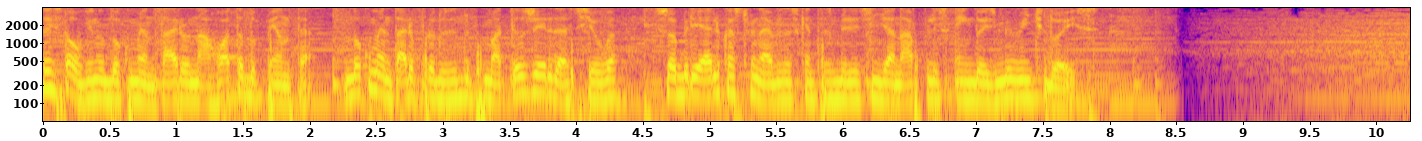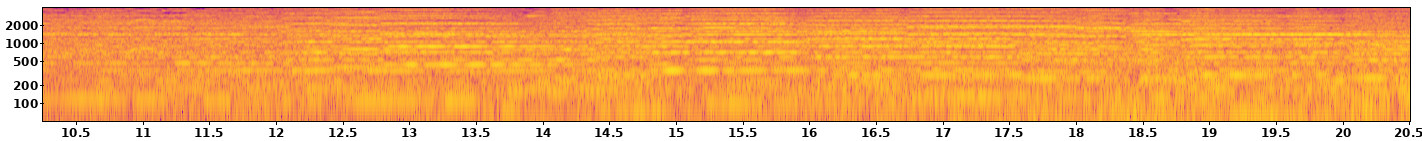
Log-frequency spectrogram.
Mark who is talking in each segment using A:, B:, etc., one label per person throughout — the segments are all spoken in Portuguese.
A: Você está ouvindo o documentário Na Rota do Penta, um documentário produzido por Matheus Vieira da Silva sobre Hélio Castro Neves nas 500 milhas de Indianápolis em 2022.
